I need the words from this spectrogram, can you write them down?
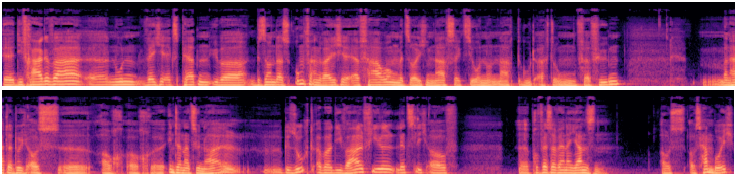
Äh, die Frage war äh, nun, welche Experten über besonders umfangreiche Erfahrungen mit solchen Nachsektionen und Nachbegutachtungen verfügen. Man hat da durchaus äh, auch, auch äh, international äh, gesucht, aber die Wahl fiel letztlich auf äh, Professor Werner Jansen aus, aus Hamburg.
